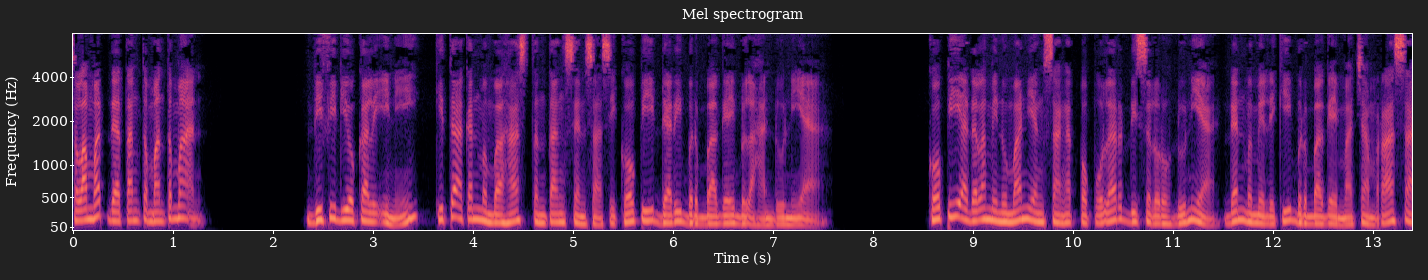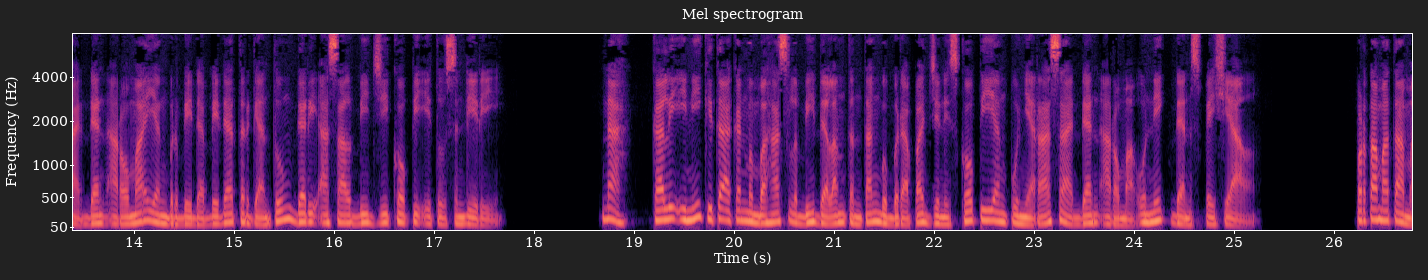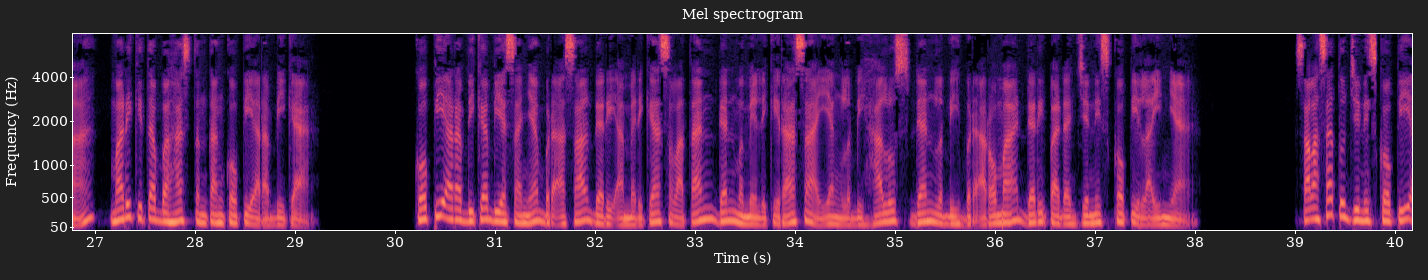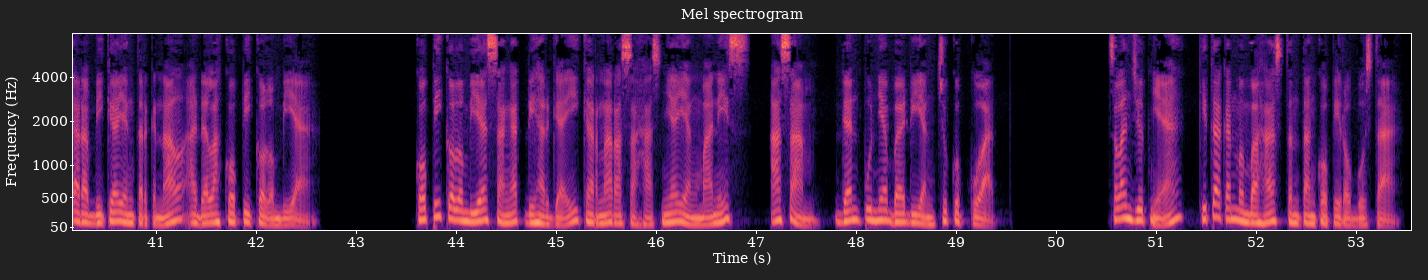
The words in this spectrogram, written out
Selamat datang teman-teman. Di video kali ini, kita akan membahas tentang sensasi kopi dari berbagai belahan dunia. Kopi adalah minuman yang sangat populer di seluruh dunia dan memiliki berbagai macam rasa dan aroma yang berbeda-beda tergantung dari asal biji kopi itu sendiri. Nah, kali ini kita akan membahas lebih dalam tentang beberapa jenis kopi yang punya rasa dan aroma unik dan spesial. Pertama-tama, mari kita bahas tentang kopi Arabica. Kopi Arabica biasanya berasal dari Amerika Selatan dan memiliki rasa yang lebih halus dan lebih beraroma daripada jenis kopi lainnya. Salah satu jenis kopi Arabica yang terkenal adalah kopi Kolombia. Kopi Kolombia sangat dihargai karena rasa khasnya yang manis, asam, dan punya badi yang cukup kuat. Selanjutnya, kita akan membahas tentang kopi Robusta.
